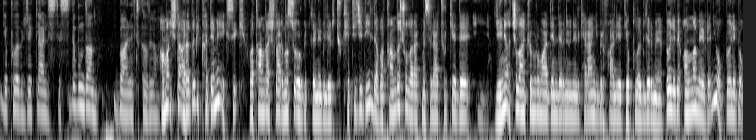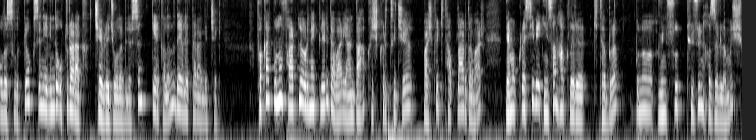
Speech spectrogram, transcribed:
yapılabilecekler listesi de bundan ibaret kalıyor. Ama işte arada bir kademe eksik. Vatandaşlar nasıl örgütlenebilir? Tüketici değil de vatandaş olarak mesela Türkiye'de yeni açılan kömür madenlerine yönelik herhangi bir faaliyet yapılabilir mi? Böyle bir anlam evreni yok. Böyle bir olasılık yok. Sen evinde oturarak çevreci olabilirsin. Geri kalanı devletler halledecek. Fakat bunun farklı örnekleri de var. Yani daha kışkırtıcı başka kitaplar da var. Demokrasi ve İnsan Hakları kitabı. Bunu Günsu Tüzün hazırlamış.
